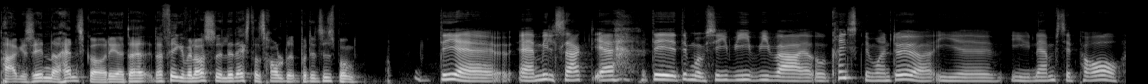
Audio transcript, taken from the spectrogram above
pakkes ind og handsker og det, der, der fik jeg vel også øh, lidt ekstra travlt på det tidspunkt. Det er, er mildt sagt, ja. Det, det må vi sige. Vi, vi var jo kritiske leverandører i, øh, i nærmest et par år,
